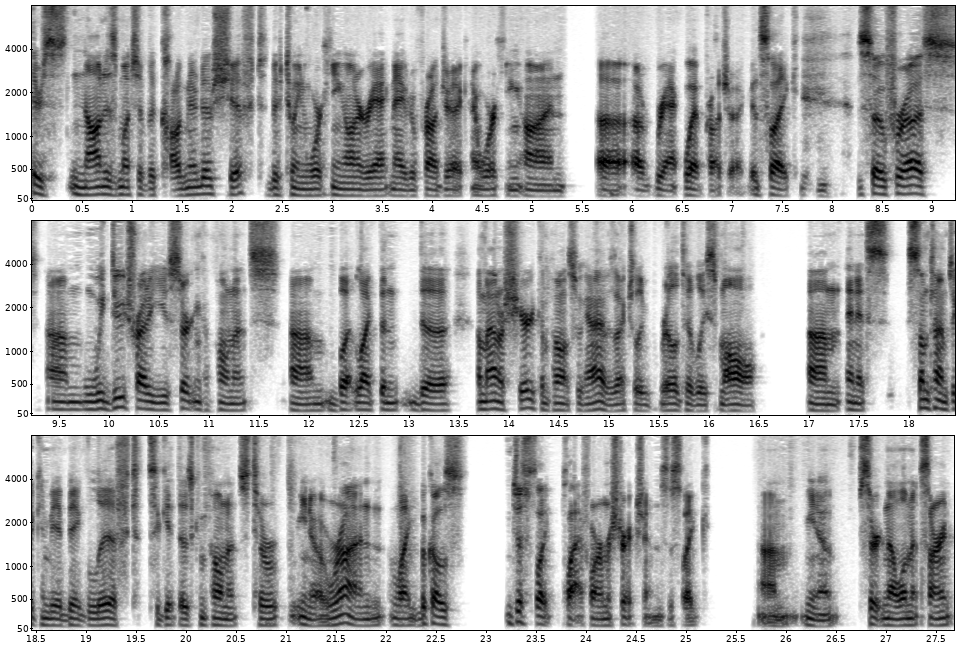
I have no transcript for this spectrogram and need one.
there's not as much of a cognitive shift between working on a React Native project and working on uh, a React Web project. It's like, mm-hmm. so for us, um, we do try to use certain components, um, but like the the amount of shared components we have is actually relatively small. Um, and it's sometimes it can be a big lift to get those components to you know run like because just like platform restrictions it's like um, you know certain elements aren't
